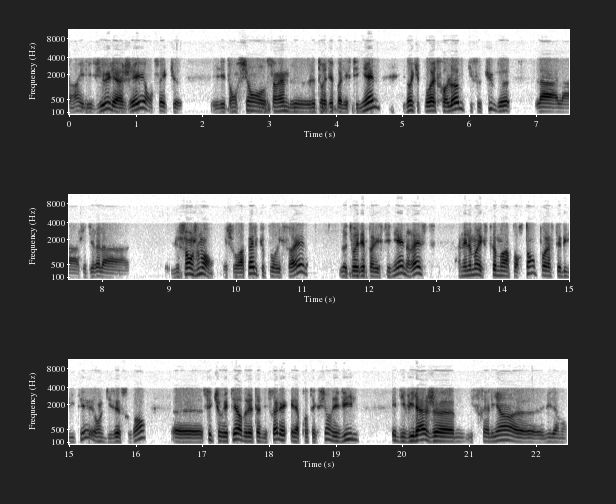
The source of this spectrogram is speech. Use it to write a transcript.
Hein. Il est vieux, il est âgé, on sait que des tensions au sein même de l'autorité palestinienne. Donc, il pourrait être l'homme qui s'occupe de la, je dirais le changement. Et je vous rappelle que pour Israël, l'autorité palestinienne reste un élément extrêmement important pour la stabilité, on le disait souvent, euh, sécuritaire de l'État d'Israël et, la protection des villes et des villages euh, israéliens, euh, évidemment.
